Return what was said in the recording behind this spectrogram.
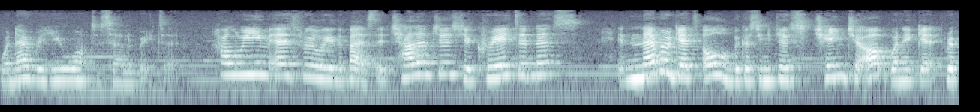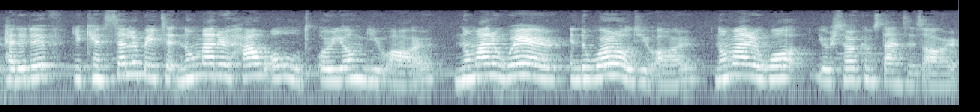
whenever you want to celebrate it. Halloween is really the best. It challenges your creativeness. It never gets old because you can just change it up when it gets repetitive. You can celebrate it no matter how old or young you are, no matter where in the world you are, no matter what your circumstances are.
